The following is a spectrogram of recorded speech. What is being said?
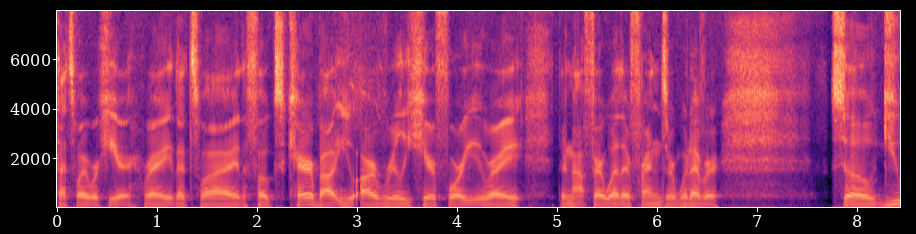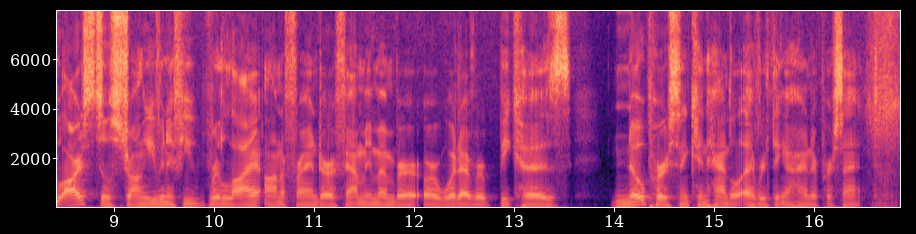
that's why we're here, right? That's why the folks who care about you are really here for you, right? They're not fair weather friends or whatever. So you are still strong, even if you rely on a friend or a family member or whatever, because no person can handle everything 100%.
